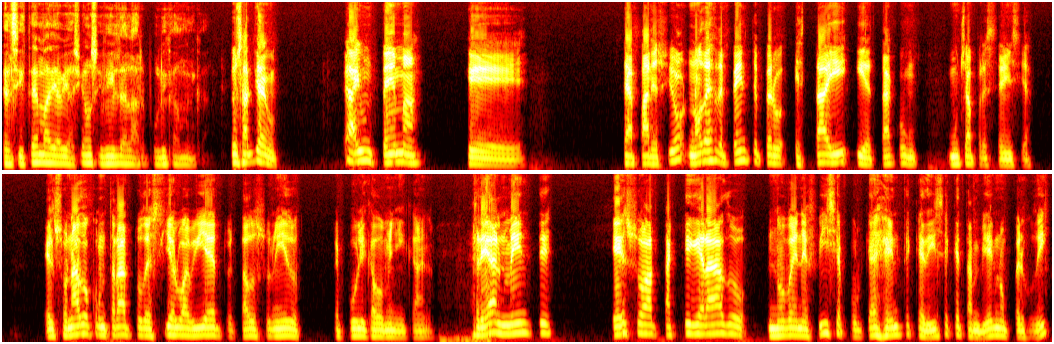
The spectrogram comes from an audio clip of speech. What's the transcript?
del sistema de aviación civil de la República Dominicana. Don Santiago, hay un tema que se apareció, no de repente, pero está ahí y está con mucha presencia. El sonado contrato de cielo abierto Estados Unidos, República Dominicana. Realmente eso hasta qué grado nos beneficia porque hay gente que dice que también nos perjudica.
